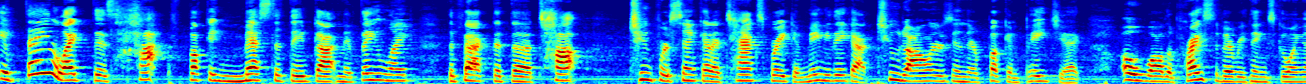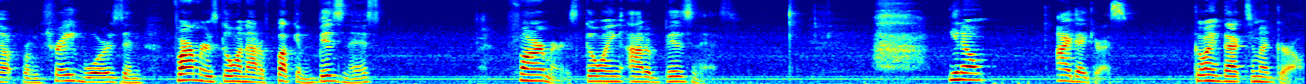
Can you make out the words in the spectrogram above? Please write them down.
If they like this hot fucking mess that they've gotten, if they like the fact that the top 2% got a tax break and maybe they got $2 in their fucking paycheck, oh, while the price of everything's going up from trade wars and farmers going out of fucking business, farmers going out of business. You know, I digress. Going back to my girl.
